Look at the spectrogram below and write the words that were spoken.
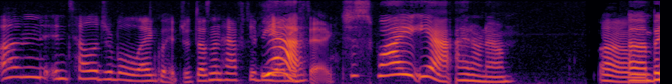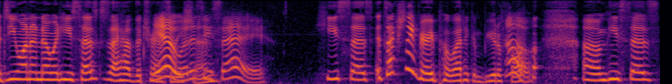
an unintelligible language. It doesn't have to be Yeah. anything. Just why? Yeah, I don't know. Um, Um, but do you want to know what he says? Because I have the translation. yeah. What does he say? He says it's actually very poetic and beautiful. Oh. Um, he says,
